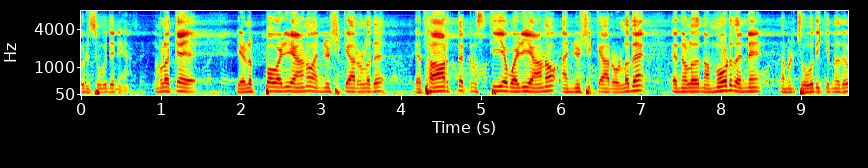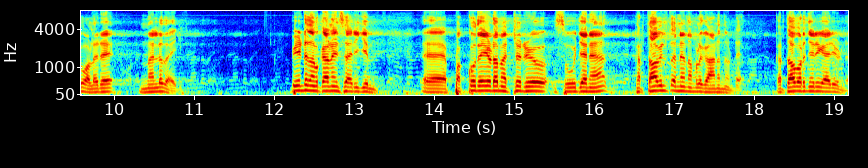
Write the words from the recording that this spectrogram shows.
ഒരു സൂചനയാണ്. നമ്മളൊക്കെ എളുപ്പ വഴിയാണോ അന്വേഷിക്കാറുള്ളത്? യഥാർത്ഥ ക്രിസ്തീയ വഴിയാണോ അന്വേഷിക്കാറുള്ളത്? എന്നുള്ളത് നമ്മോട് തന്നെ നമ്മൾ ചോദിക്കുന്നത് വളരെ നല്ലതായിരിക്കും. വീണ്ടും നമുക്ക് കാണാൻ സാധിക്കും പക്വതയുടെ മറ്റൊരു സൂചന കർത്താവിൽ തന്നെ നമ്മൾ കാണുന്നുണ്ട്. കർത്താവ് പറഞ്ഞൊരു കാര്യമുണ്ട്.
